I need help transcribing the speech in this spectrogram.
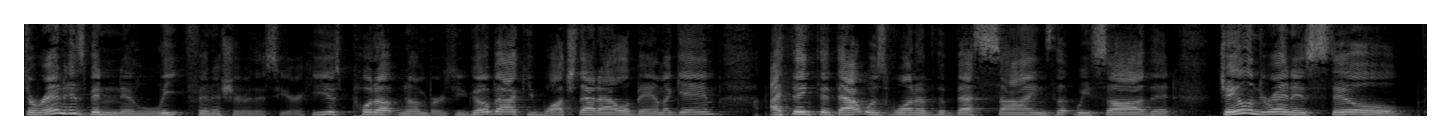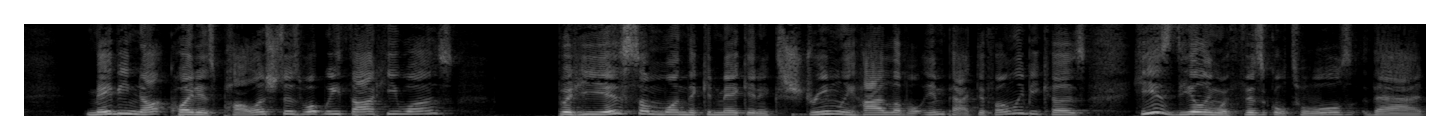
Duren has been an elite finisher this year. He has put up numbers. You go back, you watch that Alabama game. I think that that was one of the best signs that we saw that Jalen Duren is still maybe not quite as polished as what we thought he was, but he is someone that can make an extremely high level impact, if only because he is dealing with physical tools that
